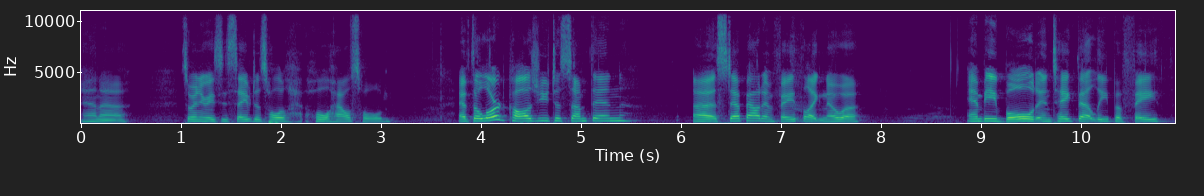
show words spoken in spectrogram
And uh, so, anyways, he saved his whole whole household. If the Lord calls you to something, uh, step out in faith like Noah, and be bold and take that leap of faith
